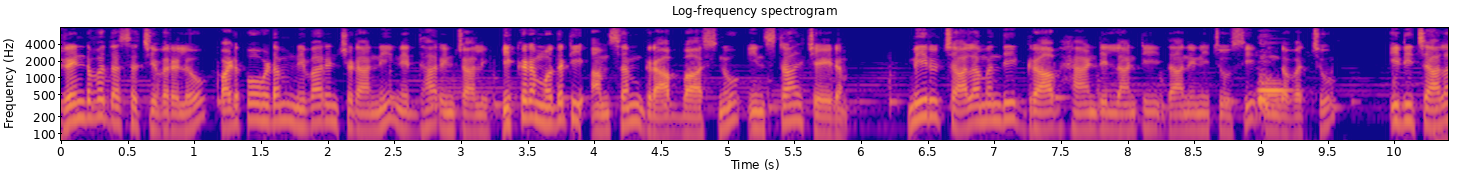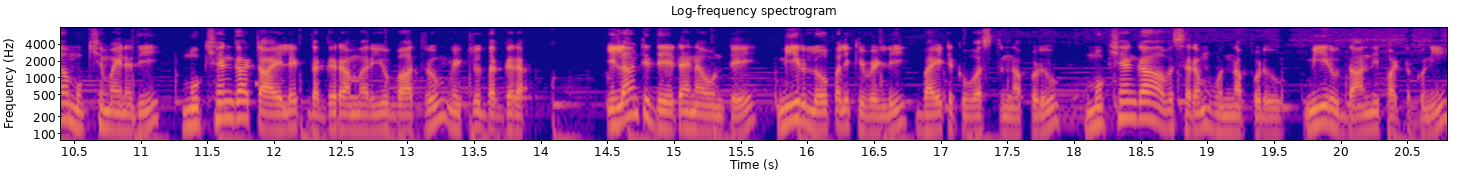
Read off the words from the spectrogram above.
రెండవ దశ చివరలో పడిపోవడం నివారించడాన్ని నిర్ధారించాలి. ఇక్కడ మొదటి అంశం గ్రాబ్ బాస్ను ఇన్స్టాల్ చేయడం. మీరు చాలామంది గ్రాబ్ హ్యాండిల్ లాంటి దానిని చూసి ఉండవచ్చు. ఇది చాలా ముఖ్యమైనది. ముఖ్యంగా టాయిలెట్ దగ్గర మరియు బాత్రూమ్ మెట్లు దగ్గర. ఇలాంటిదేదైనా ఉంటే మీరు లోపలికి వెళ్ళి బయటకు వస్తున్నప్పుడు ముఖ్యంగా అవసరం ఉన్నప్పుడు మీరు దాన్ని పట్టుకుని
